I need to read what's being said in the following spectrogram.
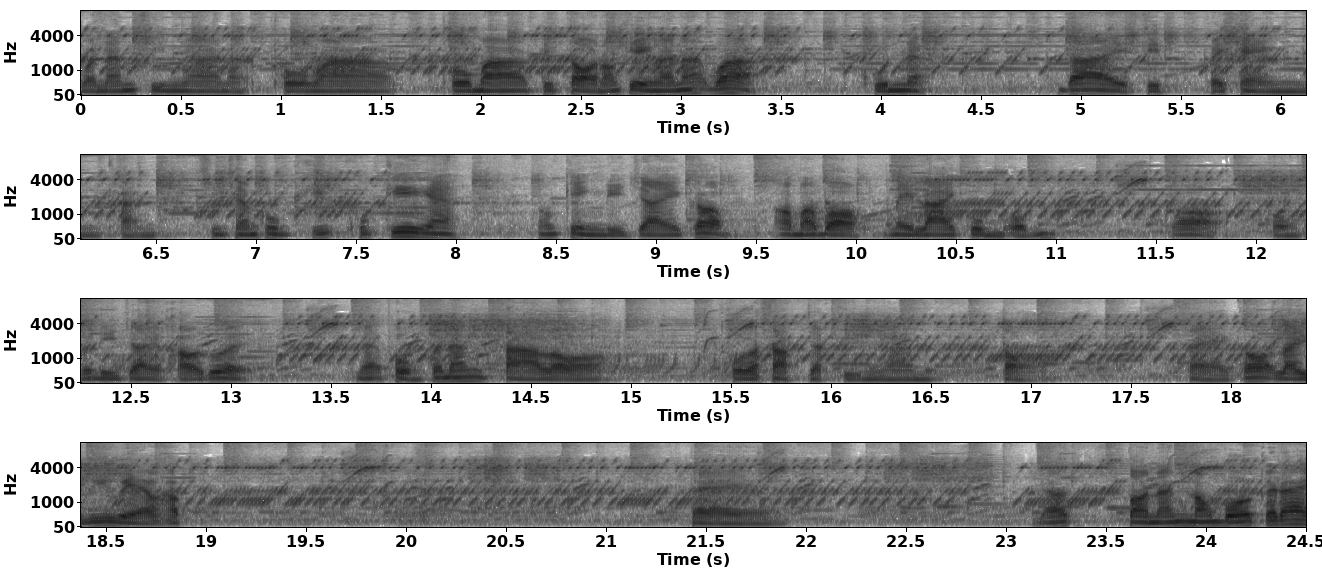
วันนั้นทีมงานอะโทรมาโทรมาติดต่อน้องเก่งแล้วนะว่าคุณเนี่ยได้ติดไปแข่งขันชิงแชมป์คุกกี้คุกกี้ไงน้องเก่งดีใจก็เอามาบอกในไลน์กลุ่มผม ก็ผมก็ดีใจเขาด้วย และผมก็นั่งตารอโทรศัพท์จากทีมงานต่อ แต่ก็ไร้วี่แววครับ แต่แล้วตอนนั้นน้องโบ๊ทก็ได้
